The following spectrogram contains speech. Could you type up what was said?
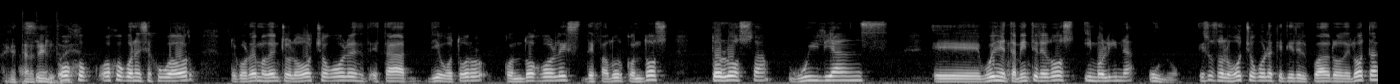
Hay que estar Así que ojo, ojo con ese jugador. Recordemos, dentro de los ocho goles está Diego Toro con dos goles, Desfadur con dos, Tolosa, Williams, eh, Williams también tiene dos y Molina uno. Esos son los ocho goles que tiene el cuadro de Lota,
